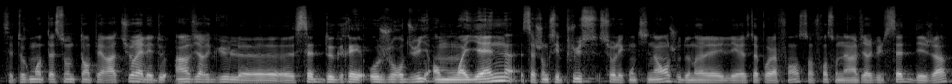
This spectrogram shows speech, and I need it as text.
Cette augmentation de température, elle est de 1,7 degrés aujourd'hui en moyenne, sachant que c'est plus sur les continents. Je vous donnerai les résultats pour la France. En France, on est à 1,7 déjà.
